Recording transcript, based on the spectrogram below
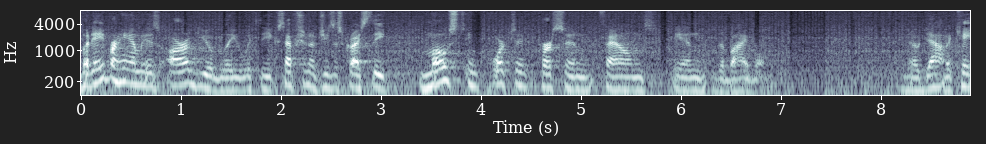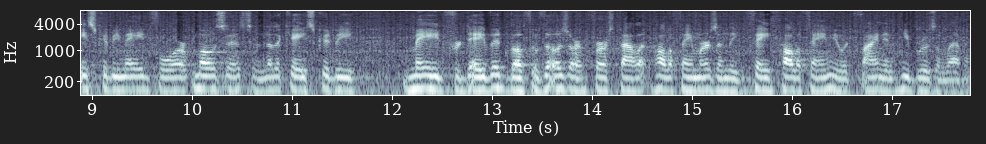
But Abraham is arguably, with the exception of Jesus Christ, the most important person found in the Bible. No doubt a case could be made for Moses, another case could be made for David. Both of those are first ballot Hall of Famers in the Faith Hall of Fame you would find in Hebrews 11.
